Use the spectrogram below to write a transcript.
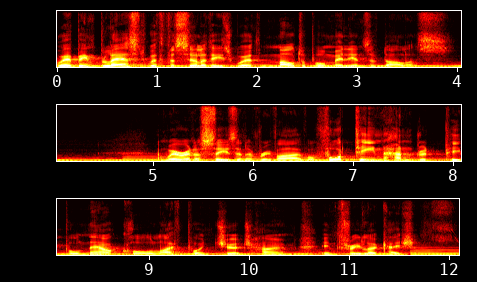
We've been blessed with facilities worth multiple millions of dollars. And we're in a season of revival. 1,400 people now call Life Point Church home in three locations.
